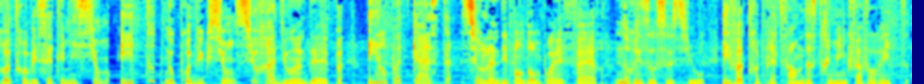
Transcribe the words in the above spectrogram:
Retrouvez cette émission et toutes nos productions sur Radio Indep et en podcast sur l'indépendant.fr, nos réseaux sociaux et votre plateforme de streaming favorite.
